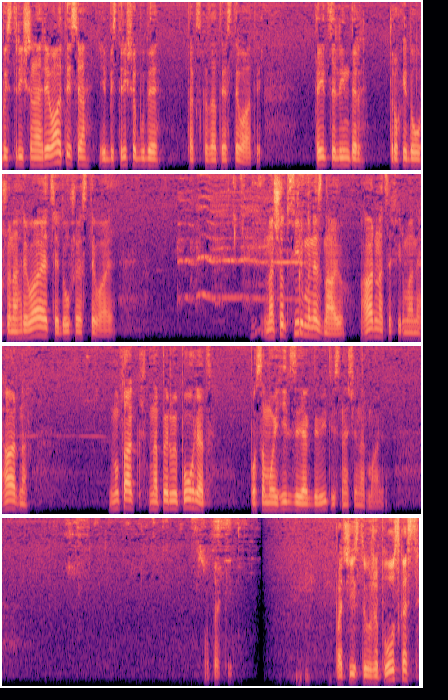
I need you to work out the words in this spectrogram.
швидше нагріватися і швидше буде, так сказати, остивати. Той циліндр трохи довше нагрівається і довше остиває. Насчет фірми не знаю. Гарна ця фірма, не гарна. Ну так, на перший погляд, по самій гільзі, як дивитись, наче нормально. Отакий. Почистив вже плоскость,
